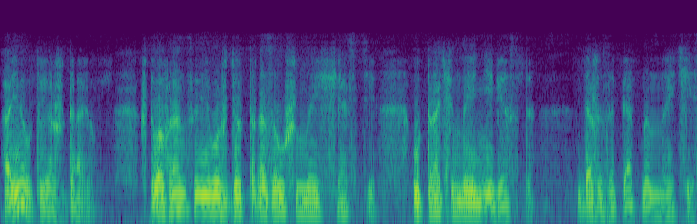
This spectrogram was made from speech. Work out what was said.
А я утверждаю, что во Франции его ждет разрушенное счастье, утраченная невеста, даже запятнанная честь.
